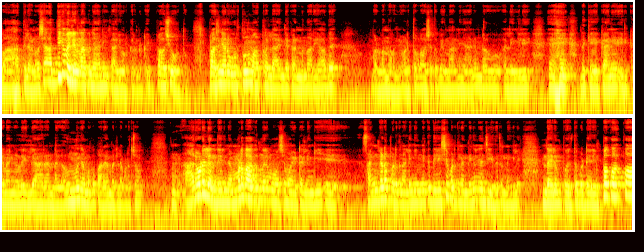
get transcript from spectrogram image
റാഹത്തിലാണ്. പക്ഷെ അധികം വലിയ പെരുന്നാൾക്കും ഞാൻ ഈ കാര്യം ഓർക്കലുണ്ട് കേട്ടോ. ഇപ്രാവശ്യം ഓർത്തു. ഇപ്രാവശ്യം ഞാൻ ഓർത്തു എന്ന് മാത്രമല്ല എന്റെ കണ്ണെന്ന് അറിയാതെ വെള്ളം നിറഞ്ഞു. അടുത്ത പ്രാവശ്യത്തെ പെരുന്നാളിന് ഞാനുണ്ടാവുമോ അല്ലെങ്കിൽ ഇത് കേൾക്കാൻ ഇരിക്കണങ്ങളിൽ ആരാ അതൊന്നും നമുക്ക് പറയാൻ പറ്റില്ല. പടച്ചോ ആരോടല്ലോ എന്തെങ്കിലും നമ്മുടെ ഭാഗത്തുനിന്ന് ഒരു മോശമായിട്ട് അല്ലെങ്കിൽ സങ്കടപ്പെടുത്തണം അല്ലെങ്കിൽ നിങ്ങൾക്ക് ദേഷ്യപ്പെടുത്തണം എന്തെങ്കിലും ഞാൻ ചെയ്തിട്ടുണ്ടെങ്കിൽ എന്തായാലും പൊരുത്തപ്പെട്ട് കാര്യം ഇപ്പോൾ ഇപ്പോൾ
